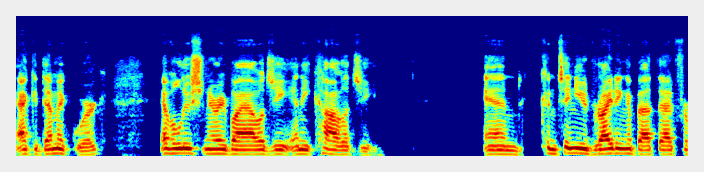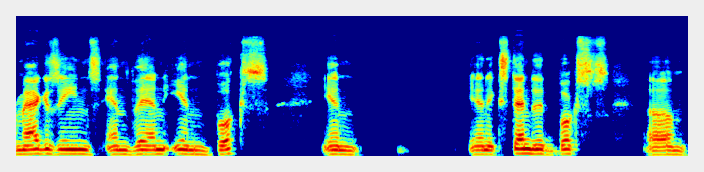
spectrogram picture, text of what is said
academic work, evolutionary biology and ecology, and continued writing about that for magazines and then in books, in in extended books um,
